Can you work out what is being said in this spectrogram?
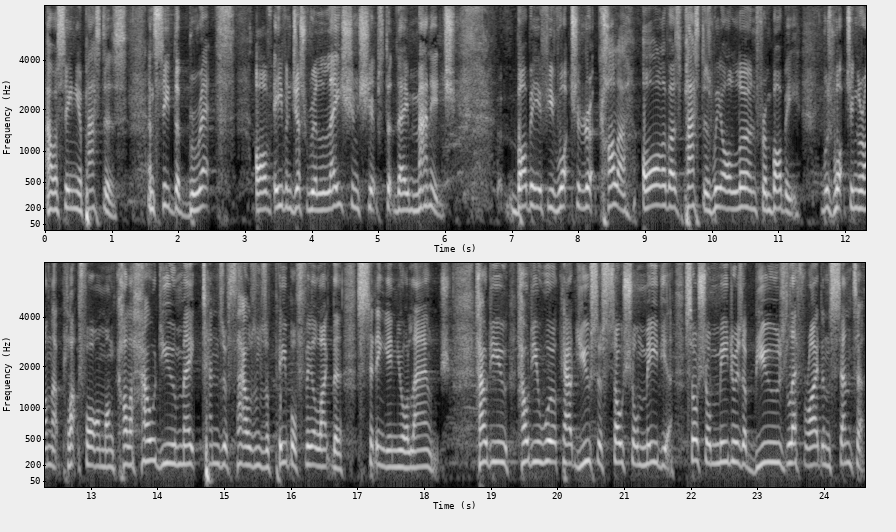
our senior pastors, and see the breadth of even just relationships that they manage. Bobbie, if you've watched her at Colour, all of us pastors, we all learned from Bobbie, was watching her on that platform on Colour. How do you make tens of thousands of people feel like they're sitting in your lounge? How do you, how do you work out use of social media? Social media is abused left, right, and centre.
